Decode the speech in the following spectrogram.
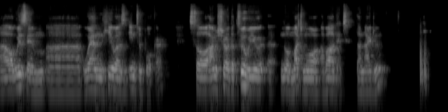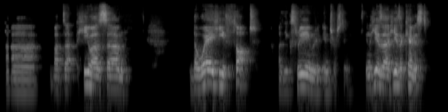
uh, with him uh, when he was into poker. So I'm sure the two of you uh, know much more about it than I do. But he was, um, the way he thought was extremely interesting. And he's a, he's a chemist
